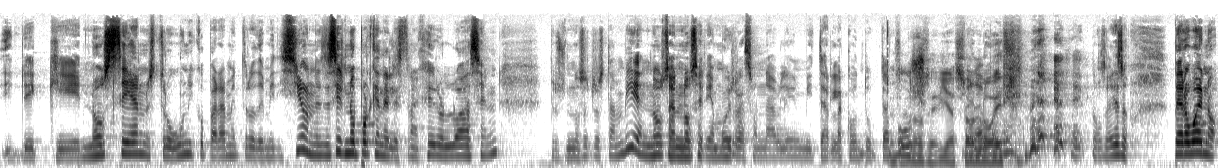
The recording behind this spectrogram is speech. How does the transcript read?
de que no sea nuestro único parámetro de medición, es decir, no porque en el extranjero lo hacen, pues nosotros también, ¿no? O sea, no sería muy razonable imitar la conducta sea, Bush. no sería ¿verdad? solo eso. no sería eso. Pero bueno,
